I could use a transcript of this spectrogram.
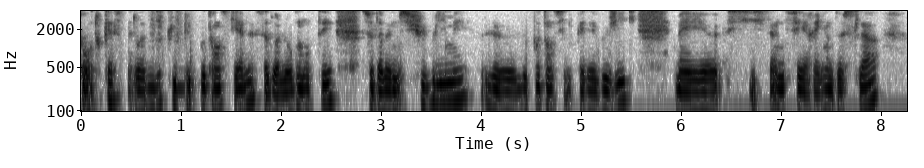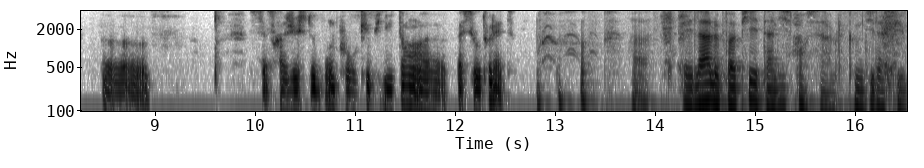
en tout cas, ça doit décupler le potentiel, ça doit l'augmenter, ça doit même sublimer le, potentiel pédagogique. Mais euh, si ça ne fait rien de cela, ça sera juste bon pour occuper du temps passer aux toilettes. Et là, le papier est indispensable, comme dit la pub.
